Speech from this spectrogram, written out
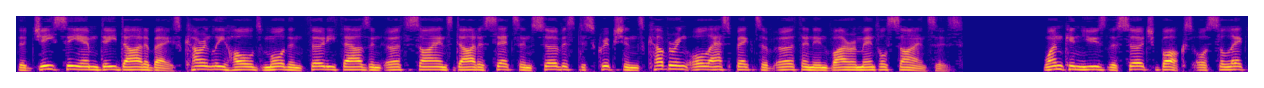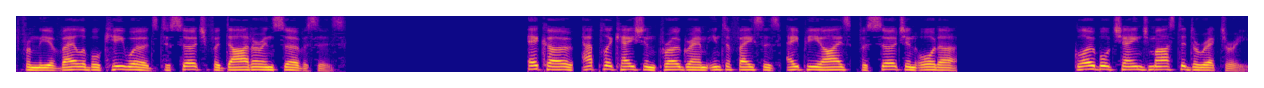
The GCMD database currently holds more than 30,000 earth science data sets and service descriptions covering all aspects of earth and environmental sciences. One can use the search box or select from the available keywords to search for data and services. ECHO – Application Program Interfaces APIs for search and order Global Change Master Directory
